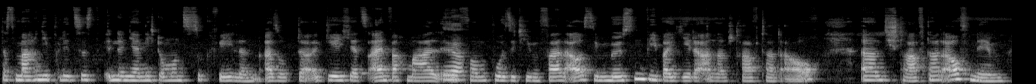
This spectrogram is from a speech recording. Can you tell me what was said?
das machen die PolizistInnen ja nicht, um uns zu quälen. Also da gehe ich jetzt einfach mal ja. vom positiven Fall aus. Sie müssen, wie bei jeder anderen Straftat auch, ähm, die Straftat aufnehmen.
